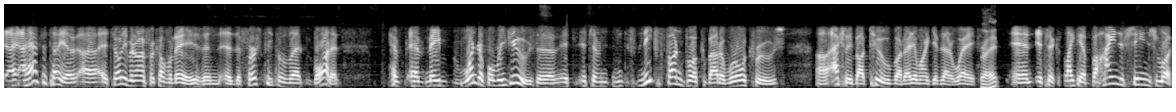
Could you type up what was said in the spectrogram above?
I, I have to tell you, uh, it's only been on for a couple of days, and uh, the first people that bought it have have made wonderful reviews. Uh, it, it's a neat, fun book about a world cruise. Uh, actually, about two, but I didn't want to give that away. Right. And it's a, like a behind-the-scenes look.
